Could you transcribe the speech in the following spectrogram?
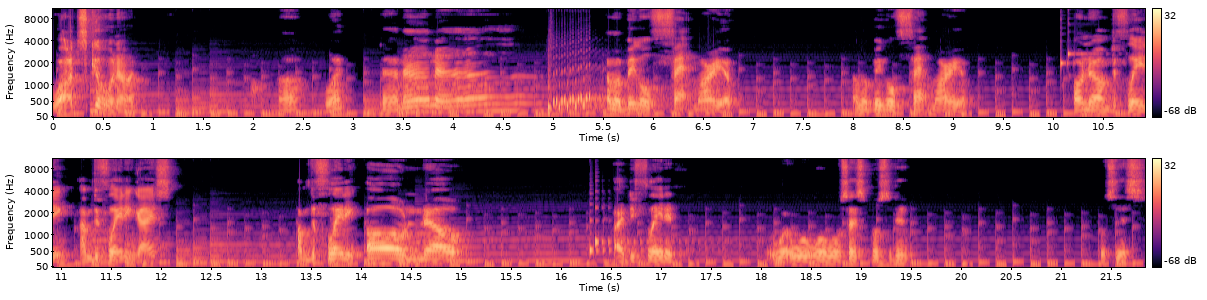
What, what's going on? Uh, what? Da -na -na. I'm a big old fat Mario. I'm a big old fat Mario. Oh no, I'm deflating. I'm deflating, guys. I'm deflating. Oh no. I deflated. What, what, what was I supposed to do? What's this?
